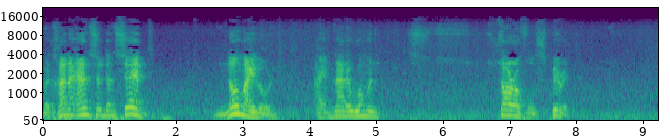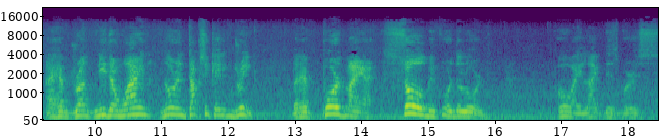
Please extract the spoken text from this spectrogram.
But Hannah answered and said, No, my Lord, I am not a woman sorrowful spirit. I have drunk neither wine nor intoxicating drink, but have poured my soul before the Lord. Oh, I like this verse.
